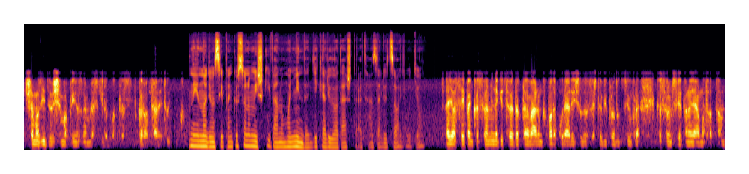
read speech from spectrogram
sem az idő, sem a pénz nem lesz kidobott, ezt garantálni tudjuk. Én nagyon szépen köszönöm, és kívánom, hogy mindegyik előadást teltház előtt zajlódjon. Nagyon szépen köszönöm, mindenkit szeretettel várunk a Vadakurára és az összes többi produkciónkra. Köszönöm szépen, hogy elmondhattam.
